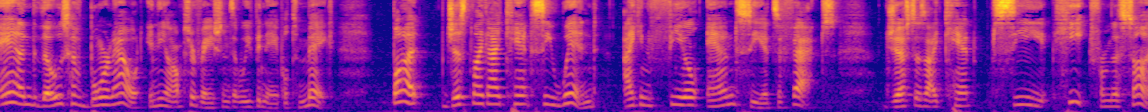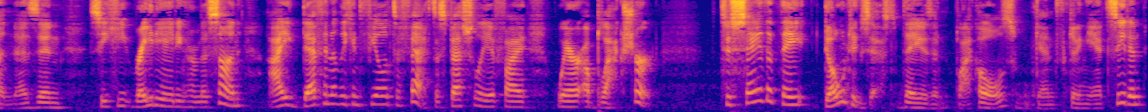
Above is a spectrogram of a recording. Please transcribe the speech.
and those have borne out in the observations that we've been able to make. But just like I can't see wind, I can feel and see its effects. Just as I can't see heat from the sun, as in see heat radiating from the sun, I definitely can feel its effects, especially if I wear a black shirt. To say that they don't exist, they as in black holes, again forgetting the antecedent,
